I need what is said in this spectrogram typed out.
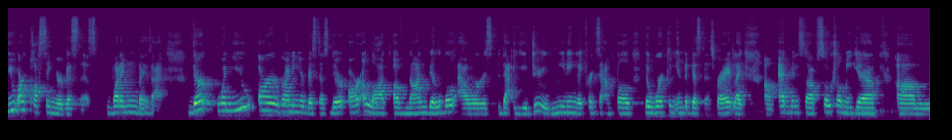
you are costing your business. What I mean by that, there when you are running your business, there are a lot of non-billable hours that you do. Meaning, like for example, the working in the business, right? Like um, admin stuff, social media, um,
